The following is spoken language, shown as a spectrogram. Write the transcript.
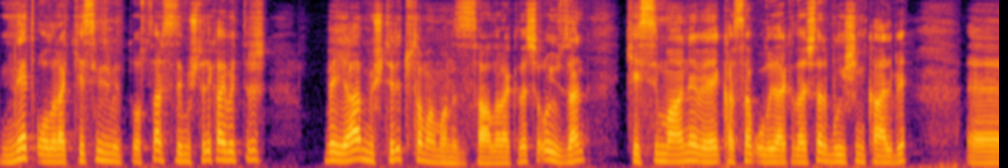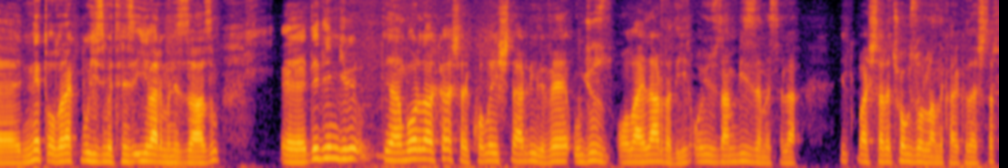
net olarak kesim hizmeti dostlar size müşteri kaybettirir veya müşteri tutamamanızı sağlar arkadaşlar. O yüzden kesimhane ve kasap olayı arkadaşlar bu işin kalbi. Ee, net olarak bu hizmetinizi iyi vermeniz lazım. Ee, dediğim gibi yani bu arada arkadaşlar kolay işler değil ve ucuz olaylar da değil. O yüzden biz de mesela ilk başlarda çok zorlandık arkadaşlar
